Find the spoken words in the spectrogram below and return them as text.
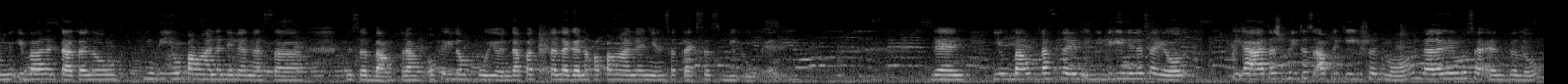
yung iba nagtatanong, hindi yung pangalan nila nasa, nasa bank draft. Okay lang po yun. Dapat talaga nakapangalan yun sa Texas BON. Then, yung bank draft na yun, ibibigay nila sa'yo, i-attach mo ito sa application mo, lalagay mo sa envelope,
